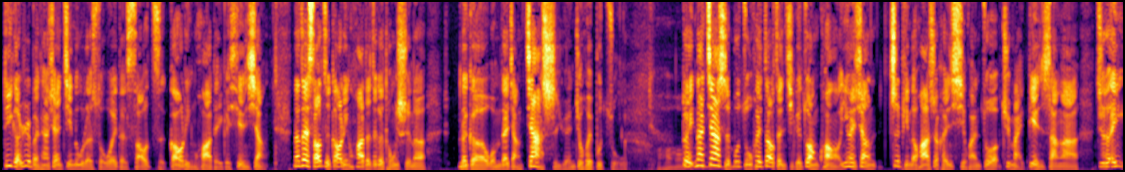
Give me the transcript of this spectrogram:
第一个，日本它现在进入了所谓的少子高龄化的一个现象。那在少子高龄化的这个同时呢，那个我们在讲驾驶员就会不足。哦，对，那驾驶不足会造成几个状况哦，因为像志平的话是很喜欢做去买电商啊，就是哎，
